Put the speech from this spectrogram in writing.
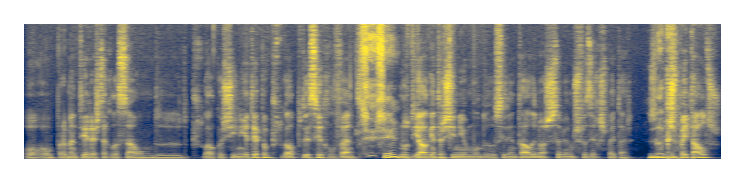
ou, ou para manter esta relação de, de, Portugal com a China e até para Portugal poder ser relevante sim, sim. no diálogo entre a China e o mundo ocidental e nós sabemos fazer respeitar. Respeitá-los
